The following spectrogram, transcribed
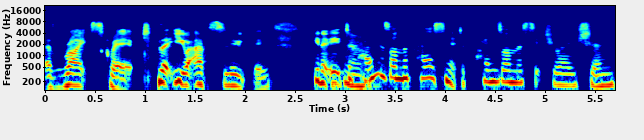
a right script that you absolutely, you know, it depends no. on the person, it depends on the situation.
